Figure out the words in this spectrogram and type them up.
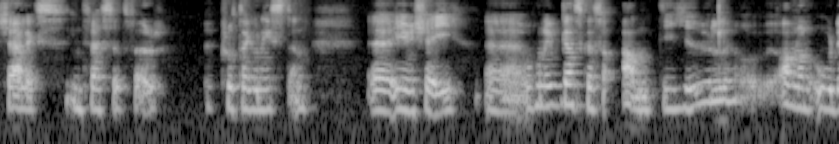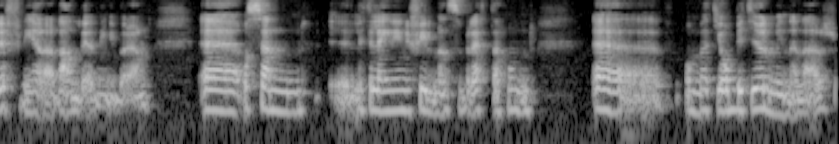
kärleksintresset för protagonisten. Eh, är ju en tjej. Eh, och hon är ganska så anti-jul av någon odefinierad anledning i början. Eh, och sen lite längre in i filmen så berättar hon om ett jobbigt julminne när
